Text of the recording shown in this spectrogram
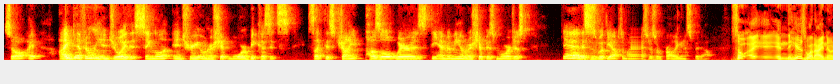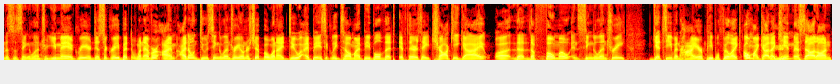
so I I definitely enjoy this single entry ownership more because it's it's like this giant puzzle, whereas the MME ownership is more just yeah, this is what the optimizers are probably going to spit out. So I and here's what I notice with single entry. You may agree or disagree, but whenever I'm I don't do single entry ownership, but when I do, I basically tell my people that if there's a chalky guy, uh, the the FOMO and single entry gets even higher, people feel like, oh my god, mm-hmm. I can't miss out on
